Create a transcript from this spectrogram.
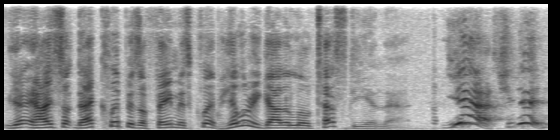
Yeah, I saw that clip is a famous clip. Hillary got a little testy in that. Yeah, she did.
